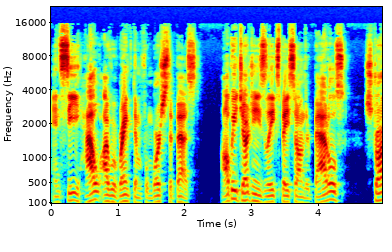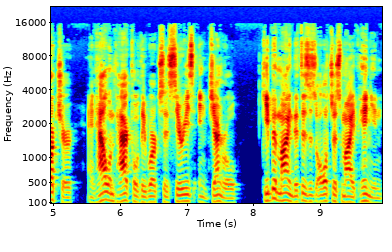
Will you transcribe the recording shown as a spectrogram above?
and see how I would rank them from worst to best. I'll be judging these leagues based on their battles, structure, and how impactful they were to the series in general. Keep in mind that this is all just my opinion,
